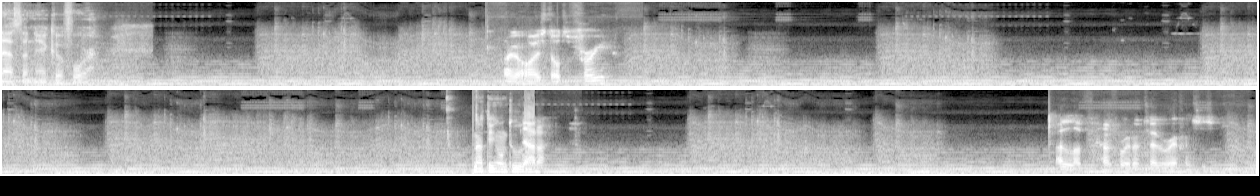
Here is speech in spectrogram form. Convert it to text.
Nothing, Echo 4. I got eyes Delta 3. Nothing on two. Nada. I love Hunt for Red October references.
